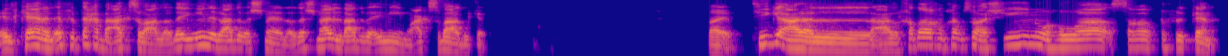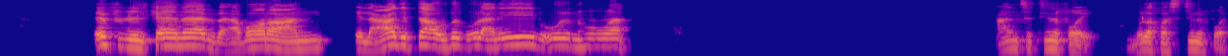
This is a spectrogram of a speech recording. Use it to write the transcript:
الكان القفل بتاعها بقى عكس بعض لو ده يمين اللي بعده يبقى شمال لو ده شمال اللي بعده يبقى يمين وعكس بعض كده. طيب تيجي على على الخطأ رقم 25 وهو صغر قفل الكانة قفل الكانة بيبقى عبارة عن العادي بتاعه الكل بيقول عليه بيقول إن هو عن 60 الفوائد بيقول لك هو 60 الفوائد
